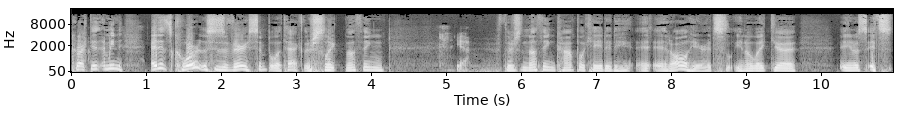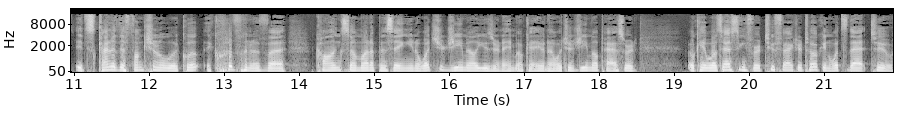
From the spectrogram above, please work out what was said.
Correct. I mean, at its core, this is a very simple attack. There's like nothing. Yeah. There's nothing complicated at all here. It's you know like uh, you know it's it's it's kind of the functional equi- equivalent of uh, calling someone up and saying you know what's your Gmail username? Okay, now what's your Gmail password? Okay, well it's asking for a two-factor token. What's that too?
